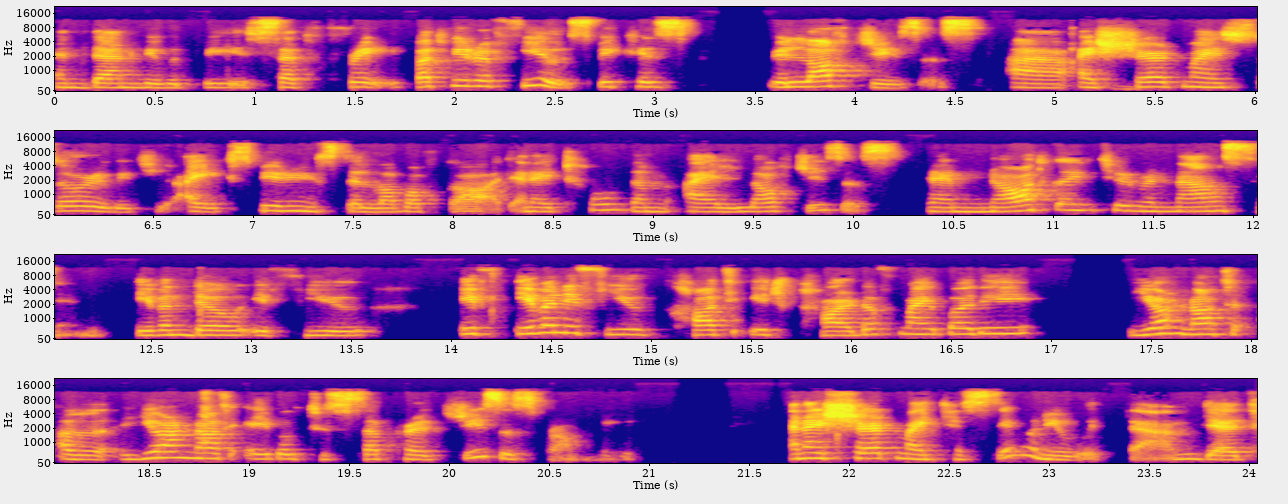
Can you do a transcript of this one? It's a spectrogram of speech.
and then we would be set free. But we refuse because we love Jesus. Uh, I shared my story with you. I experienced the love of God, and I told them I love Jesus. And I'm not going to renounce Him, even though if you, if even if you cut each part of my body, you're not uh, you're not able to separate Jesus from me. And I shared my testimony with them that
